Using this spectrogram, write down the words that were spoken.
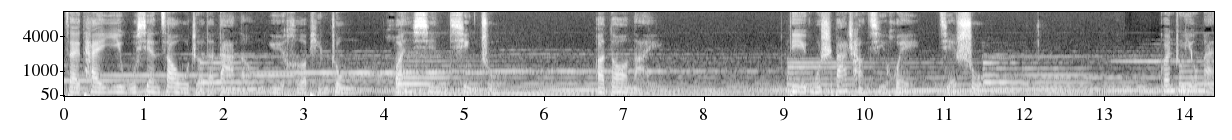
在太一无限造物者的大能与和平中欢欣庆祝。Adonai。第五十八场集会结束。关注优麦，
